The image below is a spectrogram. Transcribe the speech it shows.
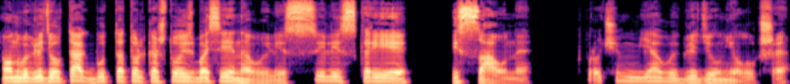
Он выглядел так, будто только что из бассейна вылез, или, скорее, из сауны. Впрочем, я выглядел не лучше.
